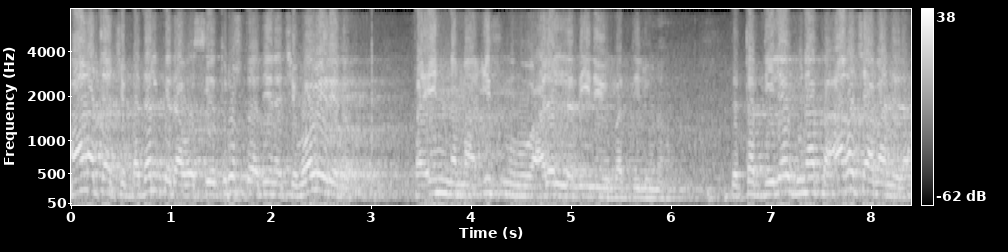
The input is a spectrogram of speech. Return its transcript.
هغه چا چې بدل کړه وصیت رسته دینه چې وویریدو فانما اثمه علی الذين يبدلونه د تبدیله ګنا په هغه چا باندې ده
